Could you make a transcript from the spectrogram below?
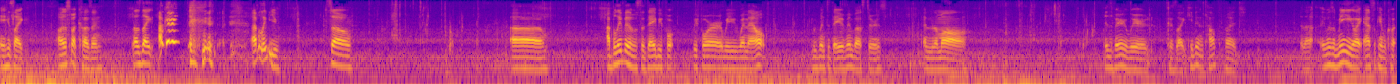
and he's like, "Oh, that's my cousin." And I was like, "Okay, I believe you." So uh, I believe it was the day before before we went out. We went to Dave and Buster's and the mall. It's very weird because like he didn't talk much, and I, it was me like asking him qu-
